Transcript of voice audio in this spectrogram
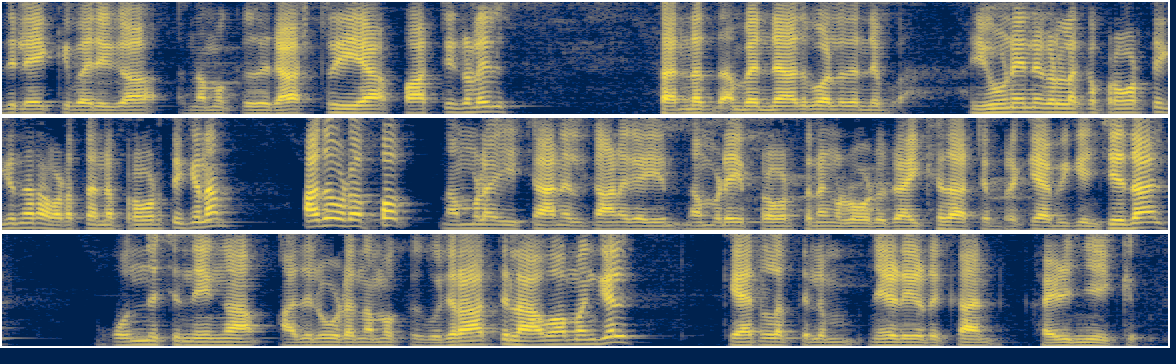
ഇതിലേക്ക് വരിക. നമുക്ക് രാഷ്ട്രീയ പാർട്ടികളിൽ സന്നദ്ധ പിന്നെ അതുപോലെ തന്നെ യൂണിയനുകളിലൊക്കെ പ്രവർത്തിക്കുന്നവർ അവിടെ തന്നെ പ്രവർത്തിക്കണം. അതോടൊപ്പം നമ്മളെ ഈ ചാനൽ കാണുകയും നമ്മുടെ ഈ പ്രവർത്തനങ്ങളോട് ഒരു ഐക്യദാർഢ്യം പ്രഖ്യാപിക്കുകയും ചെയ്താൽ ഒന്നിച്ച് നീങ്ങാം. അതിലൂടെ നമുക്ക് ഗുജറാത്തിലാവാമെങ്കിൽ കേരളത്തിലും നേടിയെടുക്കാൻ കഴിഞ്ഞേക്കും.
